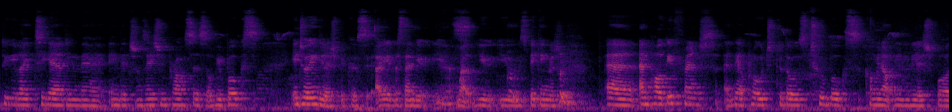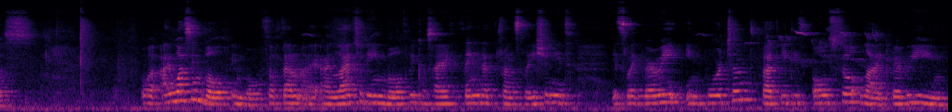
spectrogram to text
do you like to get in the in the translation process of your books into English because I understand you, you Yes. well you, you speak English uh, and how different uh, the approach to those two books coming out in English was. Well, I was involved in both of them. I, I like to be involved because I think that translation it, it's like very important, but it is also like very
